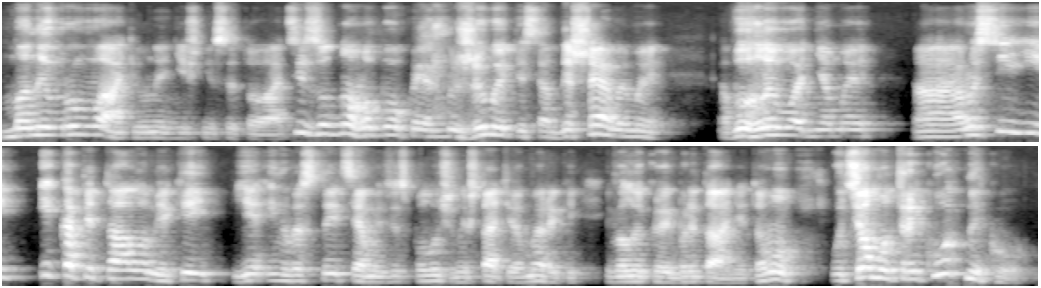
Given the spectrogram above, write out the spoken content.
маневрувати у нинішній ситуації з одного боку, якби живитися дешевими вуглеводнями Росії і капіталом, який є інвестиціями зі Сполучених Штатів Америки і Великої Британії. Тому у цьому трикутнику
